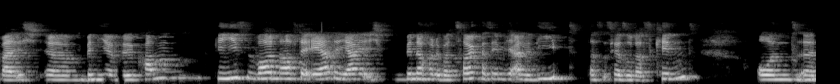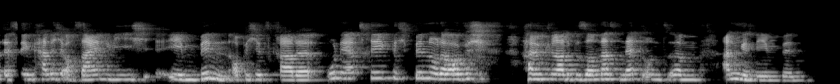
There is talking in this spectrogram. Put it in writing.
weil ich äh, bin hier willkommen gehießen worden auf der Erde. Ja, ich bin davon überzeugt, dass ihr mich alle liebt. Das ist ja so das Kind. Und äh, mhm. deswegen kann ich auch sein, wie ich eben bin. Ob ich jetzt gerade unerträglich bin oder ob ich halt gerade besonders nett und ähm, angenehm bin.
